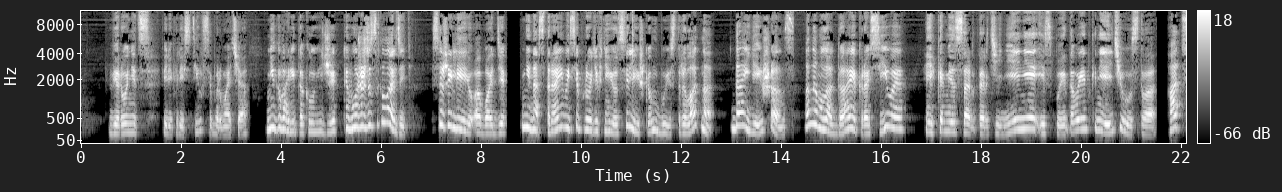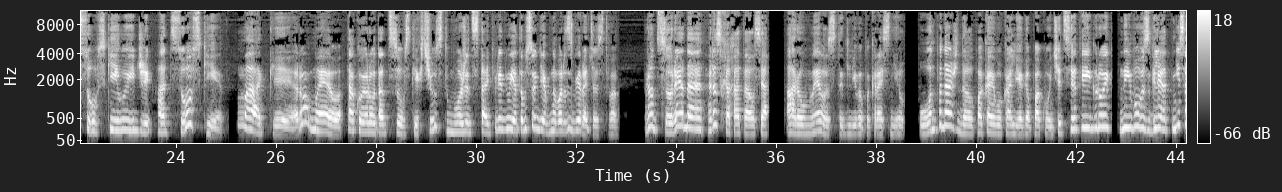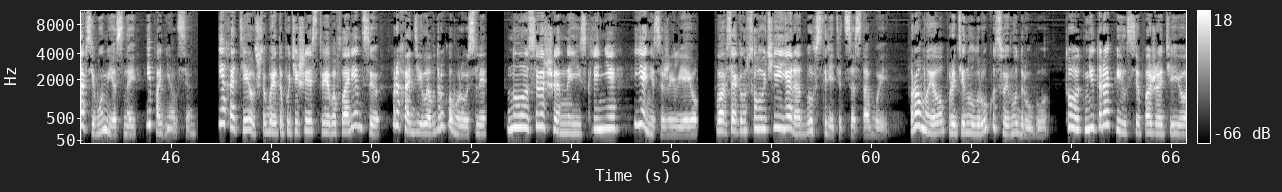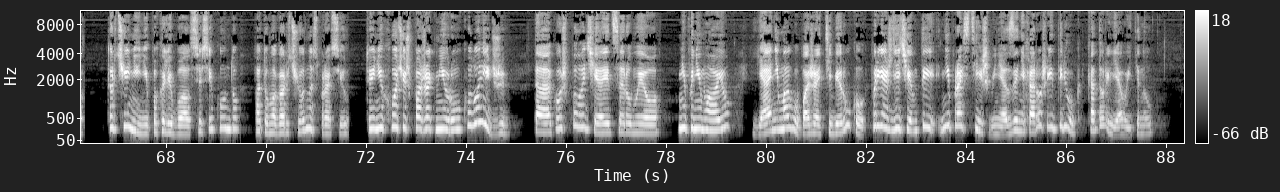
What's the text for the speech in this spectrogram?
Веронец перекрестился, бормоча. «Не говори так, Луиджи, ты можешь сглазить. Сожалею об Адде. Не настраивайся против нее слишком быстро, ладно? Дай ей шанс. Она молодая, красивая, и комиссар Торчинини испытывает к ней чувства. Отцовские, Луиджи, отцовские. Маки, Ромео, такой род отцовских чувств может стать предметом судебного разбирательства. Род Сореда расхохотался, а Ромео стыдливо покраснел. Он подождал, пока его коллега покончит с этой игрой, на его взгляд не совсем уместной, и поднялся. Я хотел, чтобы это путешествие во Флоренцию проходило в другом русле, но совершенно искренне я не сожалею. Во всяком случае, я рад был встретиться с тобой. Ромео протянул руку своему другу. Тот не торопился пожать ее. Торчинини поколебался секунду, потом огорченно спросил. «Ты не хочешь пожать мне руку, Луиджи?» Так уж получается, Ромео. Не понимаю. Я не могу пожать тебе руку, прежде чем ты не простишь меня за нехороший трюк, который я выкинул.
